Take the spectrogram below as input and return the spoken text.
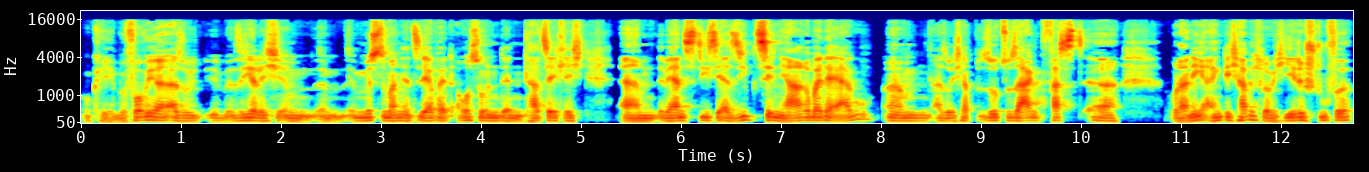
Okay, bevor wir, also sicherlich ähm, ähm, müsste man jetzt sehr weit ausholen, denn tatsächlich ähm, wären es dieses Jahr 17 Jahre bei der Ergo. Ähm, also ich habe sozusagen fast, äh, oder nee, eigentlich habe ich, glaube ich, jede Stufe,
